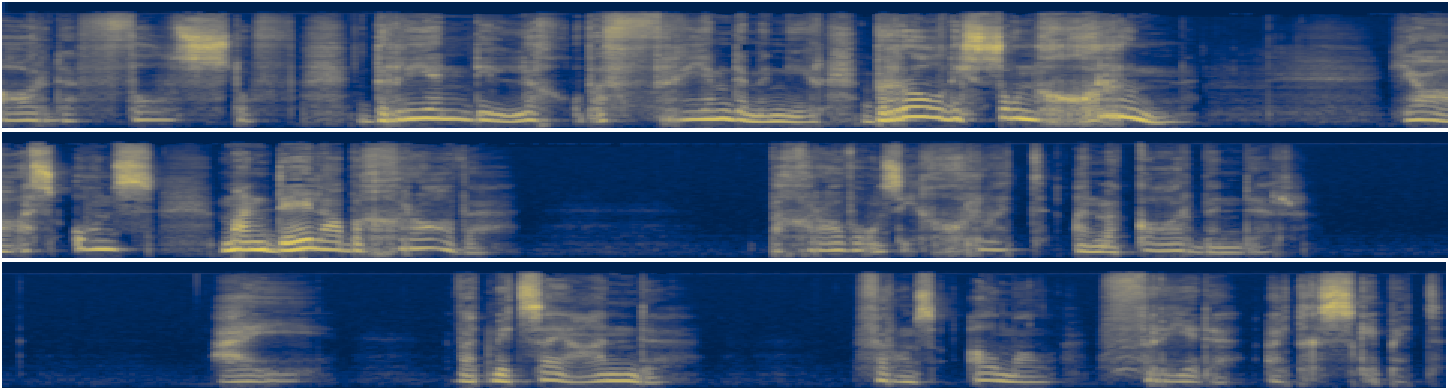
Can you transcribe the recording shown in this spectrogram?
aarde vol stof, dreun die lug op 'n vreemde manier, brul die son groen. Ja, as ons Mandela begrawe, begrawe ons die groot aan mekaar binder. Hy wat met sy hande vir ons almal vrede uitgeskep het.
